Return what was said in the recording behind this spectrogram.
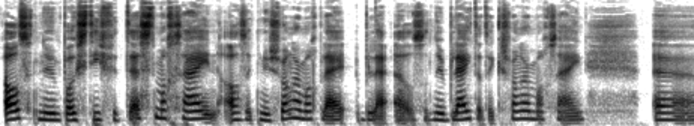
als het nu een positieve test mag zijn, als ik nu zwanger mag blijven, als het nu blijkt dat ik zwanger mag zijn, uh,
